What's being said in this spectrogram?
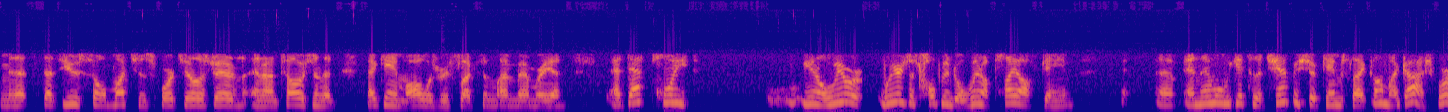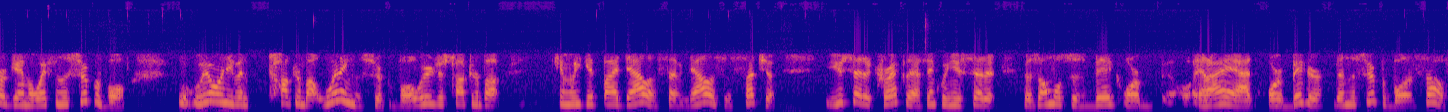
I mean that's that's used so much in Sports Illustrated and, and on television that that game always reflects in my memory. And at that point, you know, we were we were just hoping to win a playoff game, uh, and then when we get to the championship game, it's like, oh my gosh, we're a game away from the Super Bowl. We weren't even talking about winning the Super Bowl. We were just talking about can we get by Dallas? I mean, Dallas is such a you said it correctly. I think when you said it, it was almost as big, or and I add, or bigger than the Super Bowl itself.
